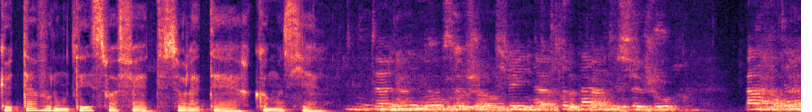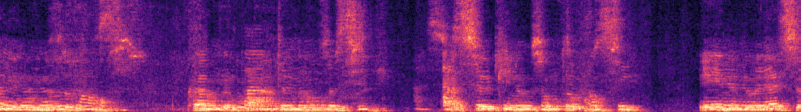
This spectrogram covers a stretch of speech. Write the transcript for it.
que ta volonté soit faite sur la terre comme au ciel. Donne-nous aujourd'hui notre pain de ce jour. Pardonne-nous nos offenses, comme nous pardonnons aussi à ceux qui nous ont offensés. Et ne nous laisse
